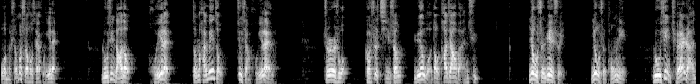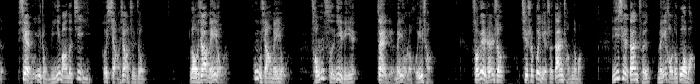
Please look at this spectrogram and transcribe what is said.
我们什么时候才回来？”鲁迅答道：“回来？怎么还没走就想回来了？”侄儿说：“可是启生约我到他家玩去。”又是运水，又是童年，鲁迅全然的陷入一种迷茫的记忆和想象之中。老家没有了。故乡没有了，从此一别，再也没有了回程。所谓人生，其实不也是单程的吗？一切单纯美好的过往，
